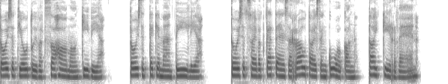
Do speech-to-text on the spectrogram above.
Toiset joutuivat sahaamaan kiviä, toiset tekemään tiiliä, toiset saivat käteensä rautaisen kuokan tai kirveen.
